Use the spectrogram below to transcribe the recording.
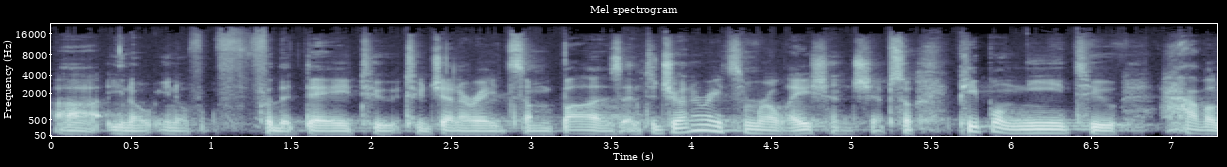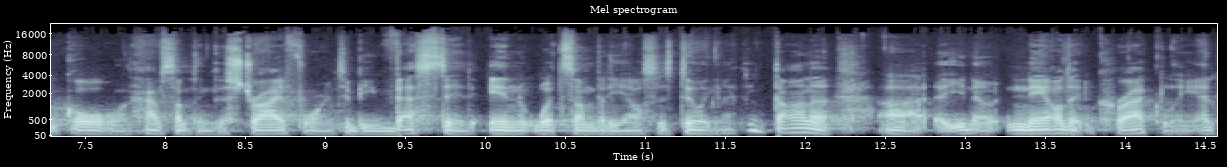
uh, you know, you know, for the day to to generate some buzz and to generate some relationships. So people need to have a goal and have something to strive for and to be vested in what somebody else is doing. And I think Donna, uh, you know, nailed it correctly. And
